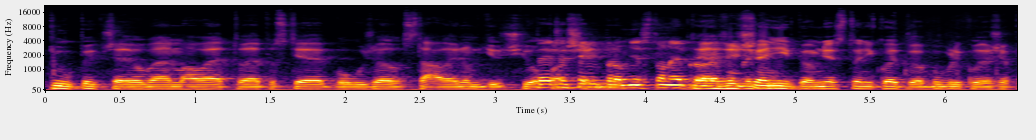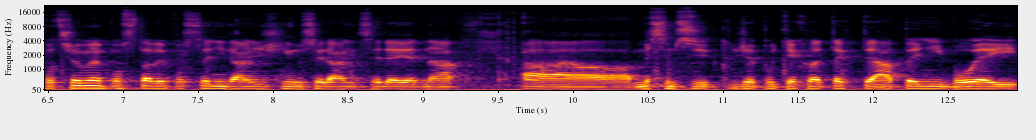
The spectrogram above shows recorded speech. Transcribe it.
průpik Přerovem, ale to je prostě bohužel stále jenom dílčí opatření. To je řešení pro město, ne pro republiku. řešení pro město, nikoli pro republiku, takže potřebujeme postavit poslední dálniční úsek dálnice D1 a myslím si, že po těch letech trápení, boje,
